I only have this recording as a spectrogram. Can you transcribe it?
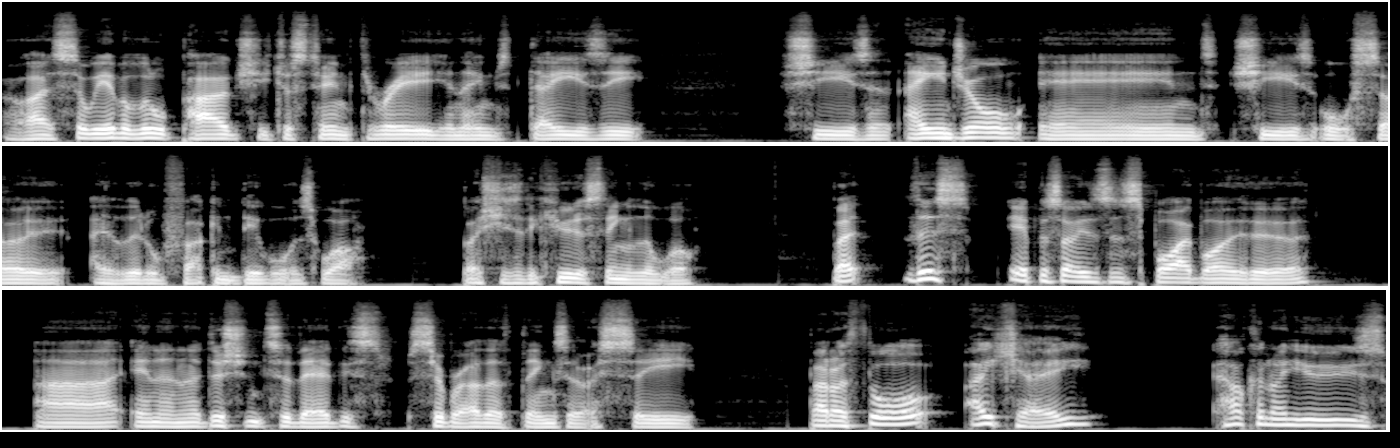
All right, so we have a little pug. She just turned three. Her name's Daisy She's an angel and she's also a little fucking devil as well. But she's the cutest thing in the world. But this episode is inspired by her. Uh, and in addition to that, there's several other things that I see. But I thought, okay, how can I use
